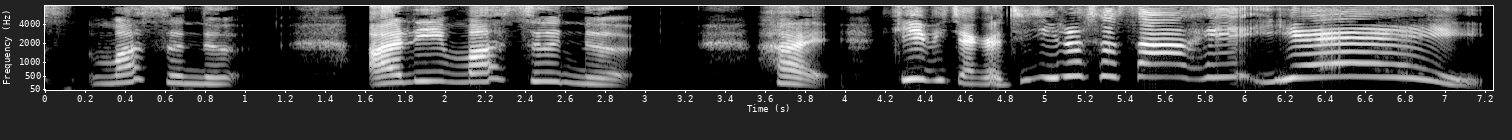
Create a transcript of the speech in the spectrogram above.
す、ますぬ。ありますぬ。はい。キービちゃんがジジロショさん、へ、イエーイ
